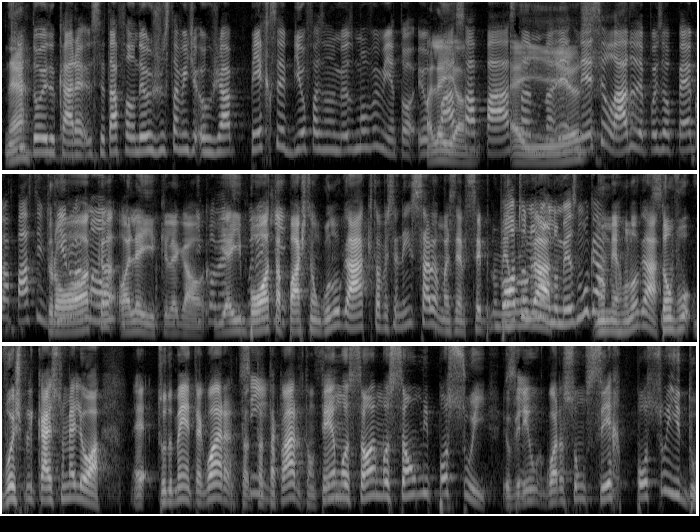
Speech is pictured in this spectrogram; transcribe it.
Né? Que doido, cara. Você tá falando, eu justamente, eu já percebi eu fazendo o mesmo movimento, ó. Eu Olha aí, passo ó. a pasta É na- isso. nesse lado, depois eu pego a pasta e viro a Troca, mão. olha aí que legal. E E, aí bota aqui. a pasta em algum lugar que talvez você nem saiba, mas é sempre no Boto mesmo no, lugar. não, no mesmo lugar. No mesmo lugar. Então vou, vou explicar isso melhor. É, tudo bem até agora? Tá, tá- tá claro? Então tem Sim. emoção, a emoção me possui. Eu virei, agora eu sou um ser possuído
